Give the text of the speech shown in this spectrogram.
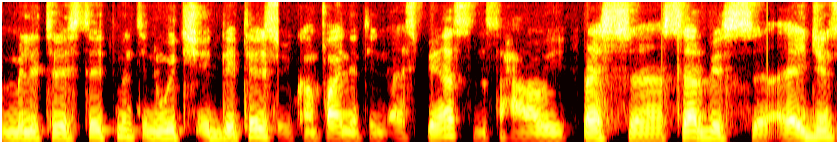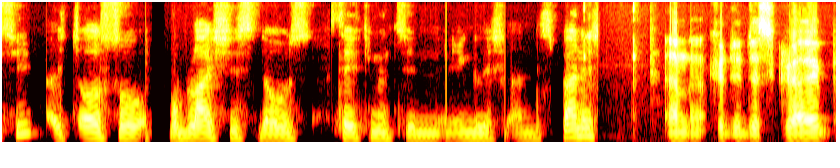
military statement in which it details. You can find it in SPS, the Sahrawi Press uh, Service uh, Agency. It also publishes those statements in English and Spanish. And could you describe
